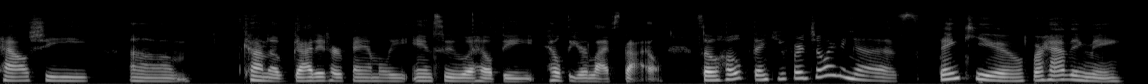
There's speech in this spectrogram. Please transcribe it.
how she um, kind of guided her family into a healthy healthier lifestyle. So, Hope, thank you for joining us. Thank you for having me.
